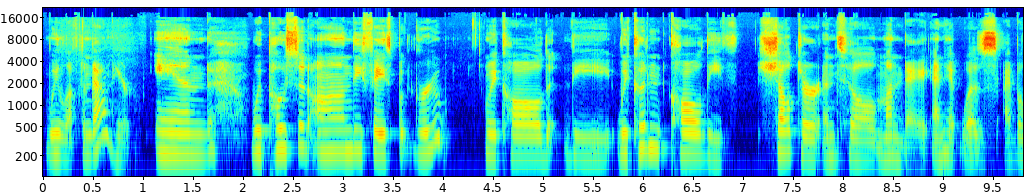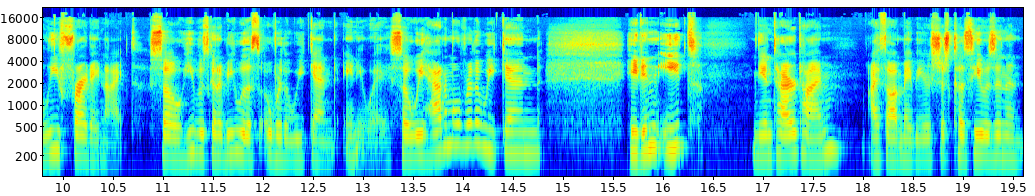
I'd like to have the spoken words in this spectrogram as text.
we left him down here. And we posted on the Facebook group. We called the we couldn't call the shelter until Monday and it was I believe Friday night. So he was going to be with us over the weekend anyway. So we had him over the weekend. He didn't eat the entire time. I thought maybe it was just cuz he was in a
